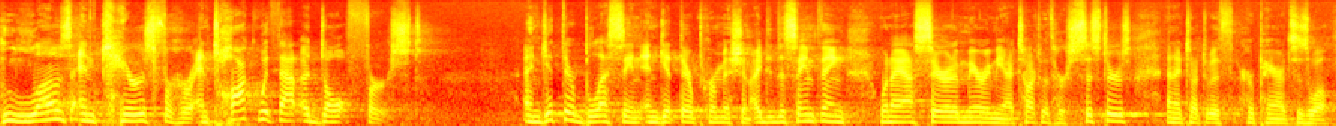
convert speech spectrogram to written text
who loves and cares for her and talk with that adult first and get their blessing and get their permission. I did the same thing when I asked Sarah to marry me. I talked with her sisters and I talked with her parents as well.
